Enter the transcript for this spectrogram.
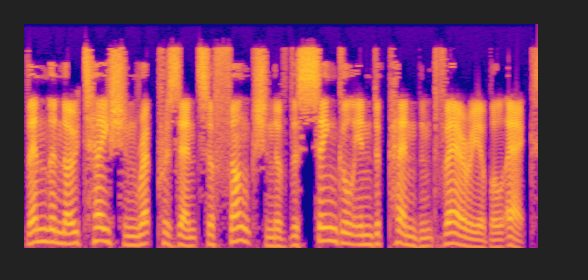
then the notation represents a function of the single independent variable x.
